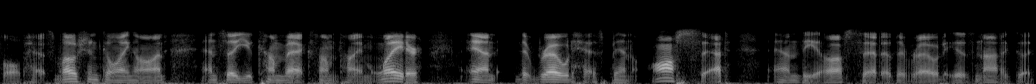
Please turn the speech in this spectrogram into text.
Fault has motion going on, and so you come back sometime later, and the road has been offset, and the offset of the road is not a good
